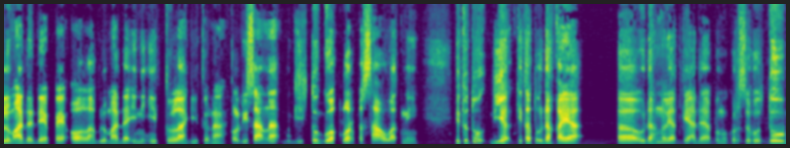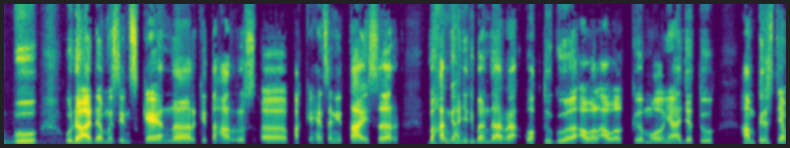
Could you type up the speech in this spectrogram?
belum ada DPO lah, belum ada ini itulah gitu. Nah, kalau di sana begitu gua keluar pesawat nih, itu tuh dia kita tuh udah kayak eh, udah ngelihat kayak ada pengukur suhu tubuh, udah ada mesin scanner, kita harus eh, pakai hand sanitizer. Bahkan gak hanya di bandara waktu gua awal-awal ke mallnya aja tuh hampir setiap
